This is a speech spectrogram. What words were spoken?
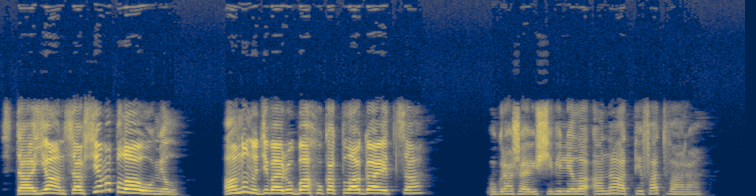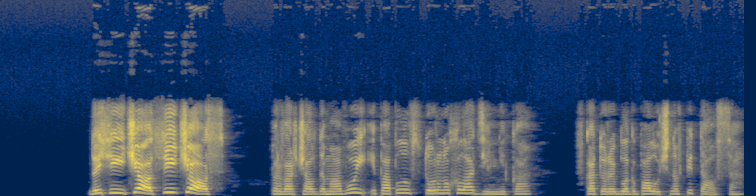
«Стоян совсем оплоумел? А ну, надевай рубаху, как полагается!» Угрожающе велела она, отпив отвара. «Да сейчас, сейчас!» — проворчал домовой и поплыл в сторону холодильника, в который благополучно впитался.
